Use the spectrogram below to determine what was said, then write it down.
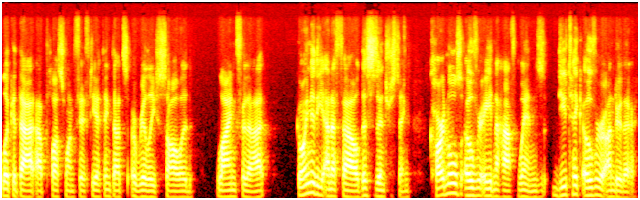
look at that at plus 150. I think that's a really solid line for that. Going to the NFL, this is interesting. Cardinals over eight and a half wins. Do you take over or under there?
